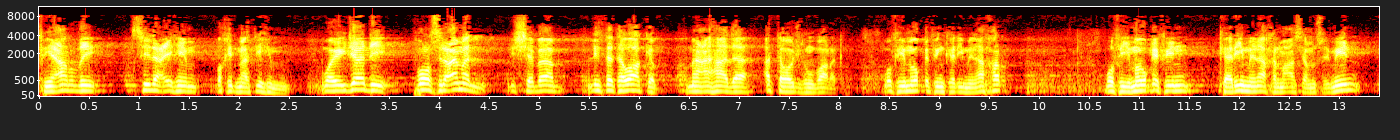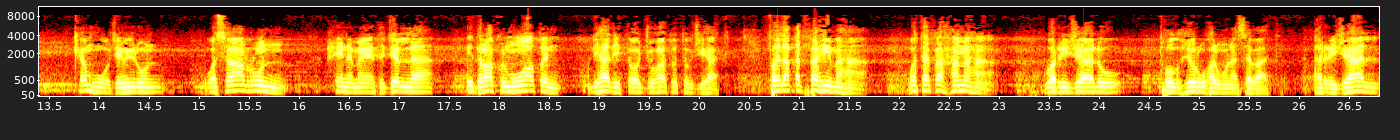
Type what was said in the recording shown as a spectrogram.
في عرض سلعهم وخدماتهم وإيجاد فرص العمل للشباب لتتواكب مع هذا التوجه المبارك. وفي موقف كريم آخر وفي موقف كريم آخر معاشر المسلمين كم هو جميل وسار حينما يتجلى إدراك المواطن لهذه التوجهات والتوجيهات. فلقد فهمها وتفهمها والرجال تظهرها المناسبات. الرجال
